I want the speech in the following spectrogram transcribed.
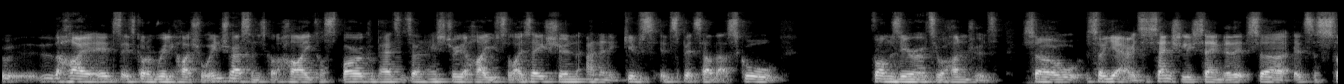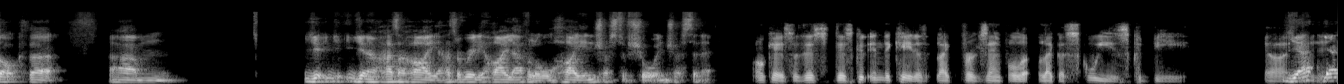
the higher it's it's got a really high short interest and it's got a high cost to borrow compared to its own history, a high utilization, and then it gives it spits out that score from zero to a hundred. So so yeah, it's essentially saying that it's a it's a stock that um you, you know has a high has a really high level or high interest of short interest in it. Okay so this this could indicate a, like for example like a squeeze could be uh, yeah yeah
